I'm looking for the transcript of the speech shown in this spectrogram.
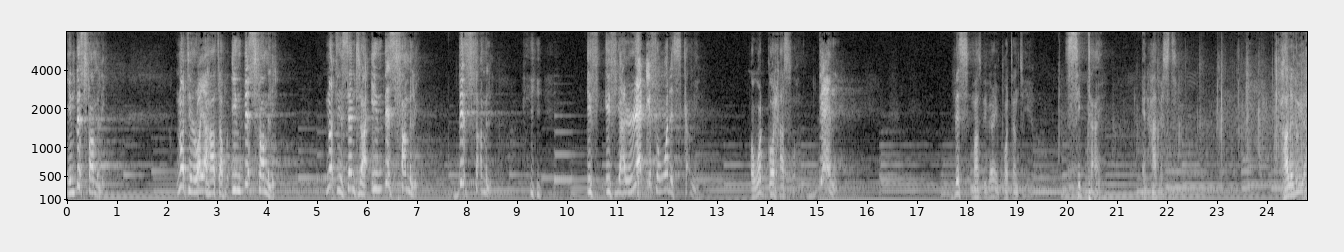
in this family not in Royal House Chapel, in this family, not in Central, in this family, this family. if if you are ready for what is coming or what God has for, then this must be very important to you. Seed time and harvest. Hallelujah.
